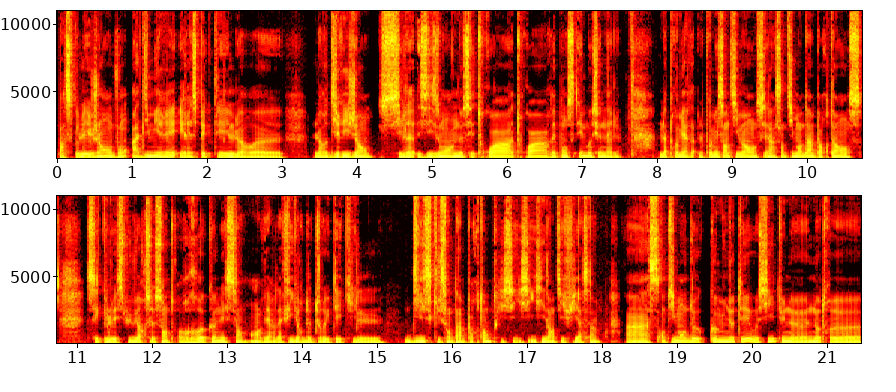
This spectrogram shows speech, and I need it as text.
parce que les gens vont admirer et respecter leur euh, leurs dirigeants s'ils ont en eux ces trois trois réponses émotionnelles. La première le premier sentiment c'est un sentiment d'importance, c'est que les suiveurs se sentent reconnaissants envers la figure d'autorité qu'ils disent qu'ils sont importantes, ils s'identifient à ça. Un sentiment de communauté aussi est une, autre euh,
